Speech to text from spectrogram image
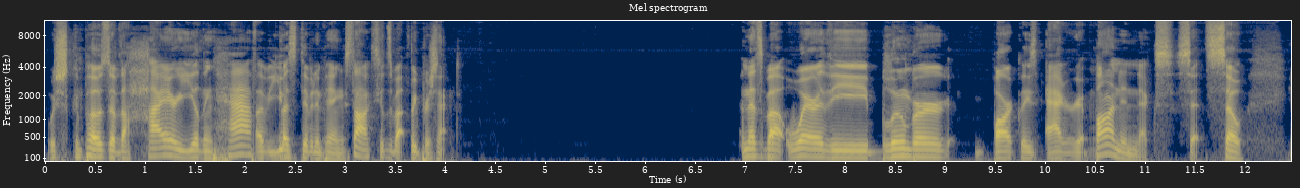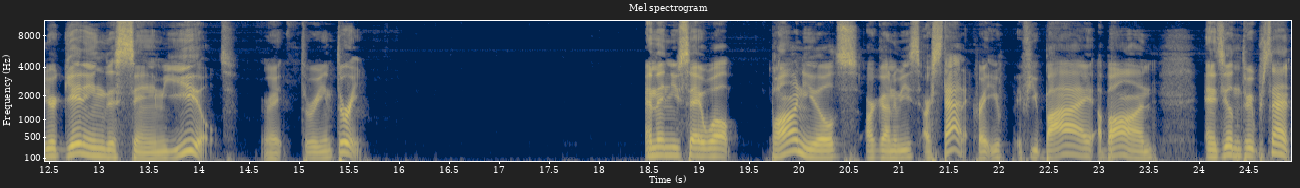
which is composed of the higher yielding half of U.S. dividend paying stocks, yields about 3%. And that's about where the Bloomberg Barclays Aggregate Bond Index sits. So you're getting the same yield right? Three and three. And then you say, well, bond yields are going to be are static, right? You, if you buy a bond and it's yielding three percent,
